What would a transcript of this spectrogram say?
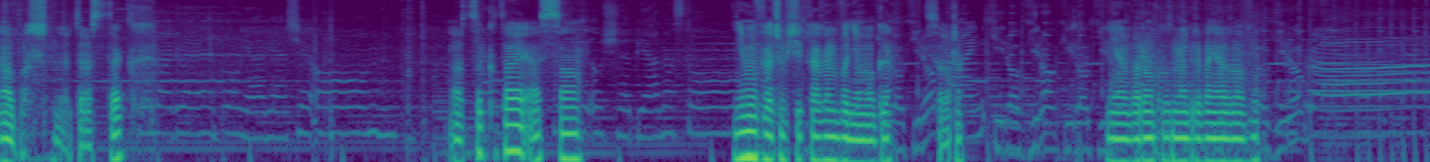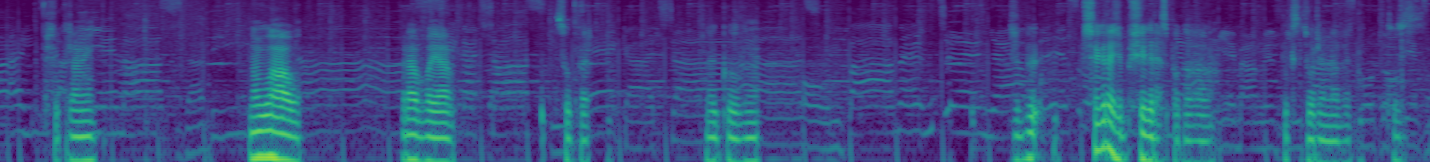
No właśnie, teraz tak. A co tutaj? A co? Nie mówię o czymś ciekawym, bo nie mogę. Sorry. Nie mam warunków do nagrywania znowu. Przykro mi. No wow. Brawo ja. Super. Ale gówno. Żeby przegrać, by się gra. Tekstury nawet. To jest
